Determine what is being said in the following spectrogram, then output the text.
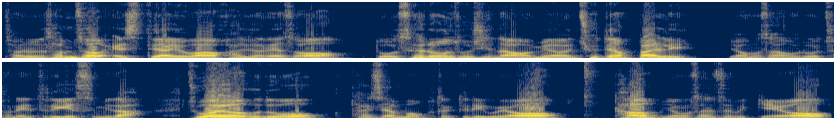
저는 삼성 SDI와 관련해서 또 새로운 소식 나오면 최대한 빨리 영상으로 전해드리겠습니다. 좋아요와 구독 다시 한번 부탁드리고요. 다음 영상에서 뵐게요.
